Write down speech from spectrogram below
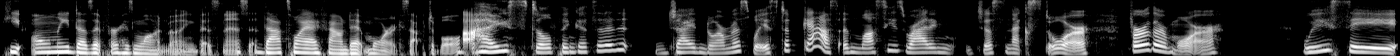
He only does it for his lawn mowing business. That's why I found it more acceptable. I still think it's a ginormous waste of gas unless he's riding just next door. Furthermore, we see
